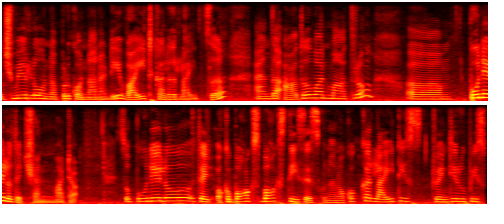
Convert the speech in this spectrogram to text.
అజ్మేర్లో ఉన్నప్పుడు కొన్నానండి. White colour lights. And the other one మాత్రం పూణేలో తెచ్చాను అనమాట సో పూణేలో ఒక బాక్స్ బాక్స్ తీసేసుకున్నాను. ఒక్కొక్క light is twenty rupees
